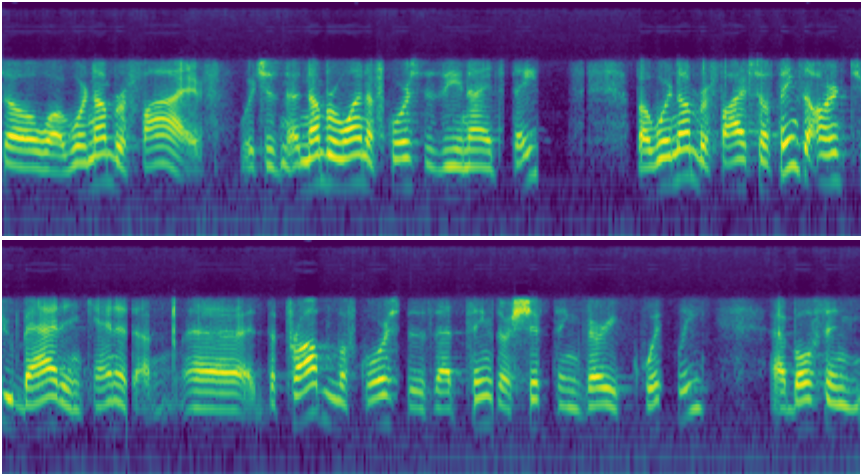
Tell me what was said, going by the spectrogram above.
So uh, we're number five, which is number one, of course, is the United States. But we're number five, so things aren't too bad in Canada. The problem, of course, is that things are shifting very quickly uh, both in,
